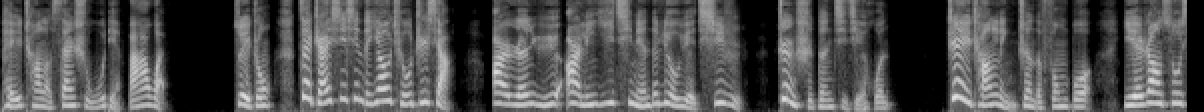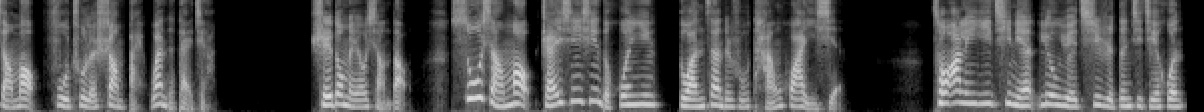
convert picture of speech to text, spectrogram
赔偿了三十五点八万。最终，在翟欣欣的要求之下，二人于二零一七年的六月七日正式登记结婚。这场领证的风波也让苏小茂付出了上百万的代价。谁都没有想到，苏小茂、翟欣欣的婚姻短暂的如昙花一现。从二零一七年六月七日登记结婚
